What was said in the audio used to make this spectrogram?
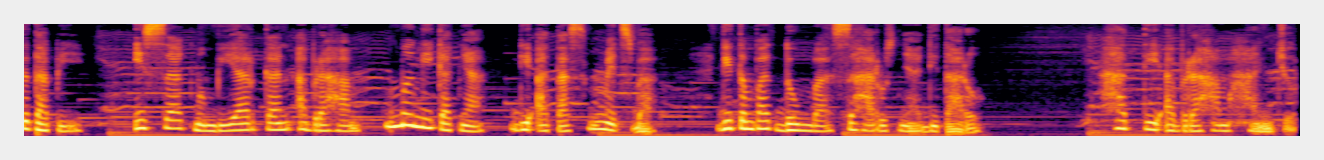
tetapi Ishak membiarkan Abraham mengikatnya di atas mezbah di tempat domba seharusnya ditaruh. Hati Abraham hancur,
